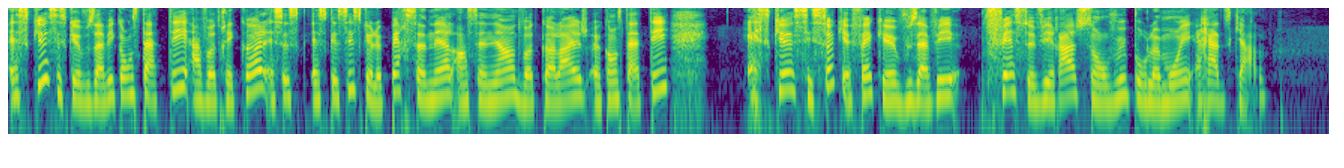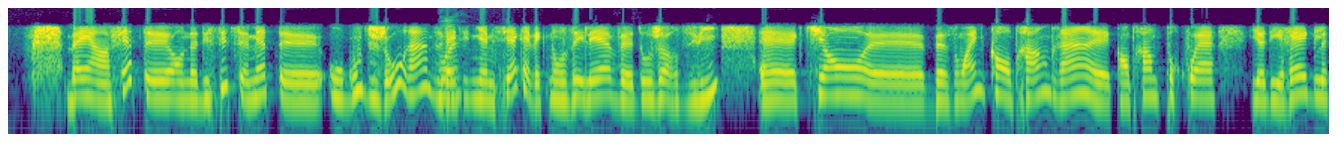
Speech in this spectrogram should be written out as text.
est-ce que c'est ce que vous avez constaté à votre école? Est-ce que c'est ce que le personnel enseignant de votre collège a constaté? Est-ce que c'est ça qui a fait que vous avez fait ce virage, si on veut, pour le moins radical? Ben en fait, euh, on a décidé de se mettre euh, au goût du jour, hein, du 21e siècle, avec nos élèves d'aujourd'hui, euh, qui ont besoin de comprendre, hein, comprendre pourquoi il y a des règles,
